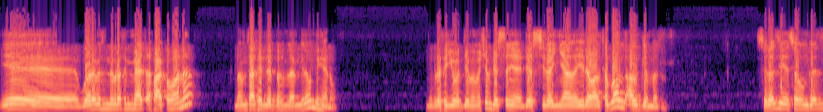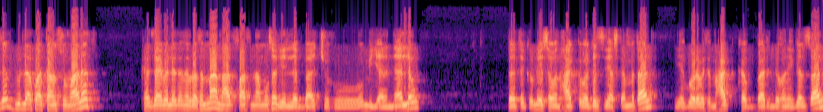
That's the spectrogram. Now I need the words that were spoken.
የጎረቤት ንብረት የሚያጠፋ ከሆነ መምታት የለበትም ለሚለውም ይሄ ነው። ንብረት እየወደመ መቼም ደስ ደስ ይለኛል ይለዋል ተባል አልገመትም። ስለዚህ የሰውን ገንዘብ ዱላ ኳታንሱ ማለት ከዛ የበለጠ ንብረትማ ማጥፋትና መውሰድ የለባችሁም እያልን ያለው በጥቅሉ የሰውን ሐቅ በግልጽ ያስቀምጣል የጎረቤትም ሐቅ ከባድ እንደሆነ ይገልጻል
